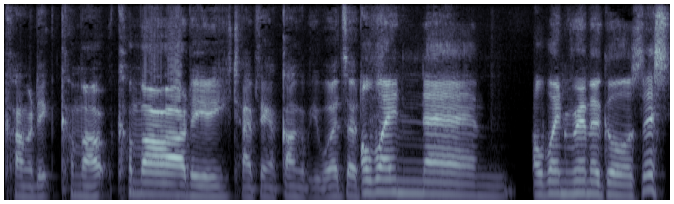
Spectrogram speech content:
comedy camar- camaraderie type thing. I can't get my words out. Or when um or when Rimmer goes, this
